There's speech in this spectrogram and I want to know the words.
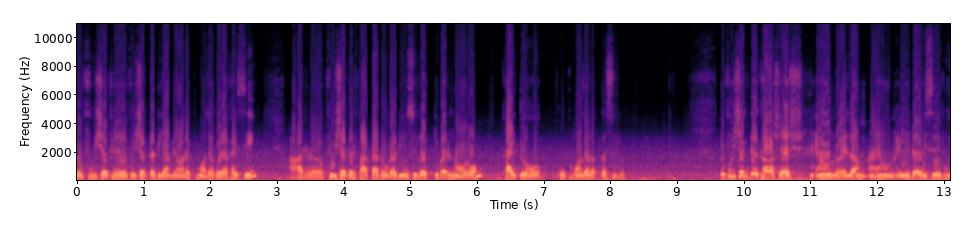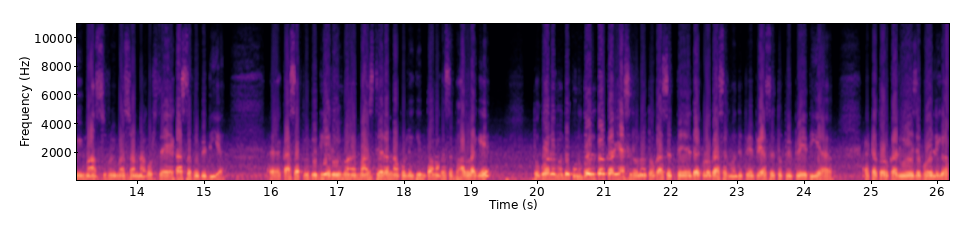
তো পুঁই শাক শাকটা দিয়ে আমি অনেক মজা করে খাইছি। আর পুঁই শাকের পাতা ডোগা দিয়েও ছিল একেবারে নরম। খাইতো খুব মজা লাগতাছিল। তো পুঁই শাক দিয়ে খাওয়া শেষ। এখন রইলাম। এখন এটা হয়েছে রুই মাছ। রুই মাছ রান্না করছে কাঁচা পেঁপে দিয়া। কাঁচা পেঁপে দিয়ে রুই মাছ দিয়ে রান্না করলে কিন্তু আমার কাছে ভালো লাগে। তো ঘরের মধ্যে কোনো তরি তরকারি আসছিল না, তো গাছেতে দেখল গাছের মধ্যে পেঁপে আছে, তো পেঁপে দিয়া একটা তরকারি হয়ে যাব লেগে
